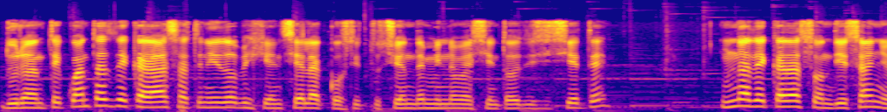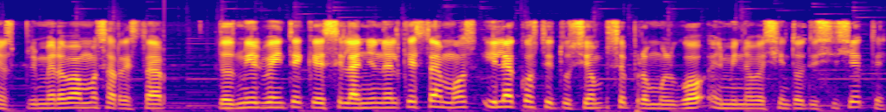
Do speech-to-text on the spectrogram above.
¿Durante cuántas décadas ha tenido vigencia la Constitución de 1917? Una década son 10 años. Primero vamos a restar 2020, que es el año en el que estamos, y la Constitución se promulgó en 1917.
